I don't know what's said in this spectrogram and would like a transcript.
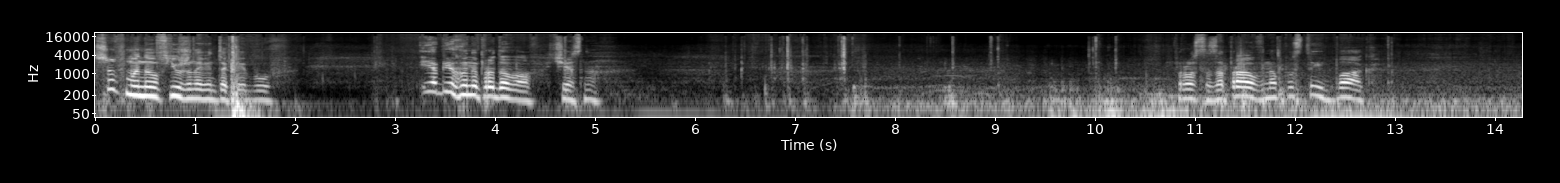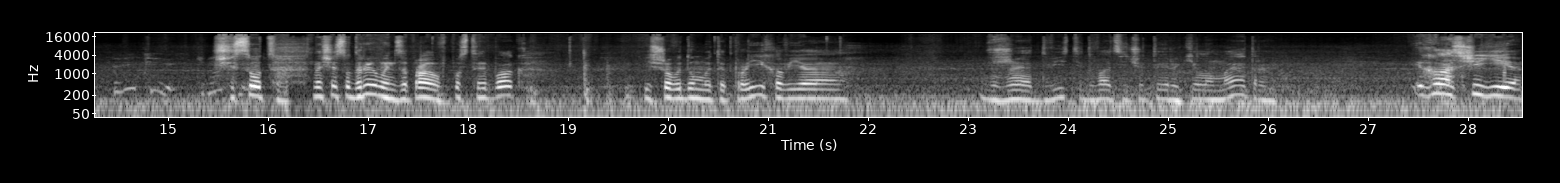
Щоб в мене у Fusion він такий був. Я б його не продавав, чесно. Просто заправив на пустий бак. 600, на 600 гривень заправив пустий бак. І що ви думаєте, проїхав я вже 224 кілометри. І газ ще є.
